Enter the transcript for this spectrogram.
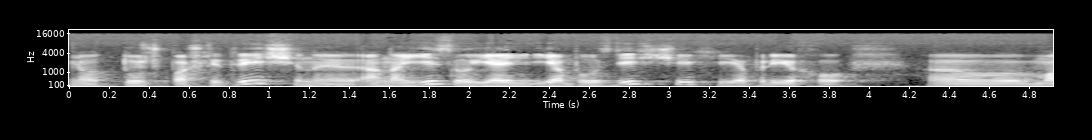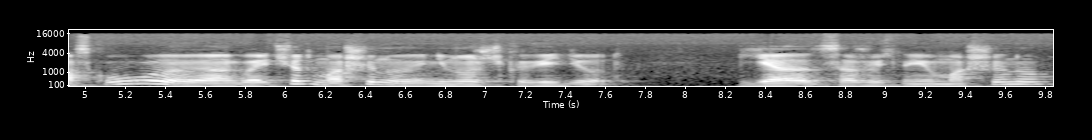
Вот, тут же пошли трещины, она ездила, я, я был здесь, в Чехии, я приехал э, в Москву, она говорит, что-то машину немножечко ведет. Я сажусь на ее машину,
